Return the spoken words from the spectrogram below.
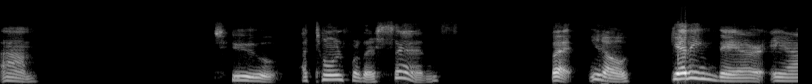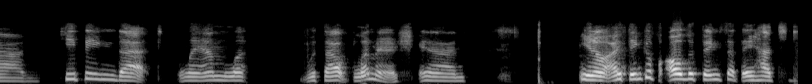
um, to atone for their sins but you know getting there and keeping that lamb le- without blemish and you know, I think of all the things that they had to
